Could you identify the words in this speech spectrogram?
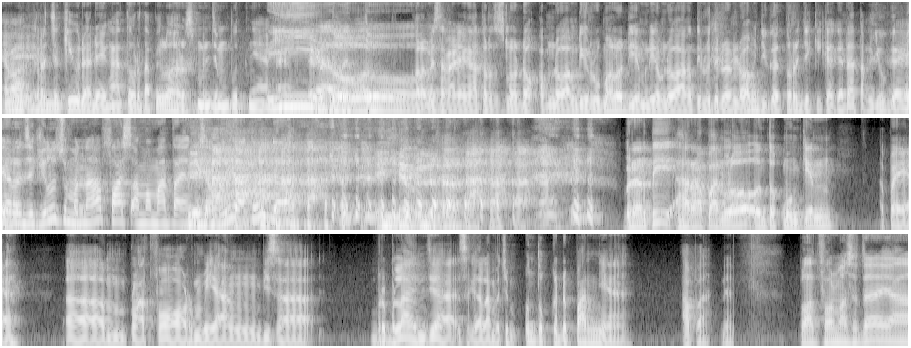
Emang rezeki udah ada yang ngatur tapi lo harus menjemputnya kan. Iya Eh, betul. Kalau misalkan yang ngatur terus lo dokem doang di rumah lo diam-diam doang tidur-tiduran doang juga tuh rezeki kagak datang juga Ya ya. rezeki lu cuma nafas sama mata yang bisa melihat udah. Iya benar. Berarti harapan lo untuk mungkin apa ya em, platform yang bisa berbelanja segala macam untuk ke depannya apa dan Platform maksudnya yang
